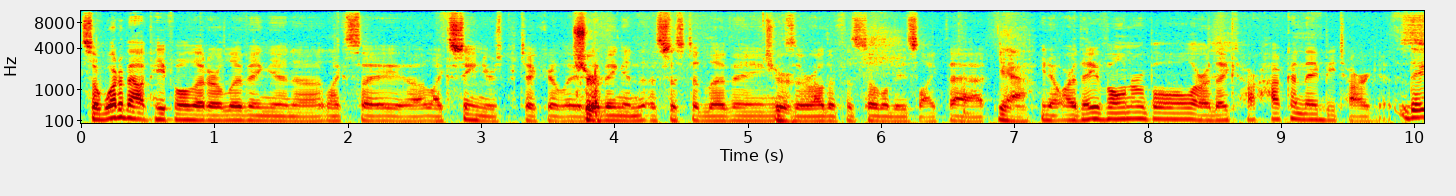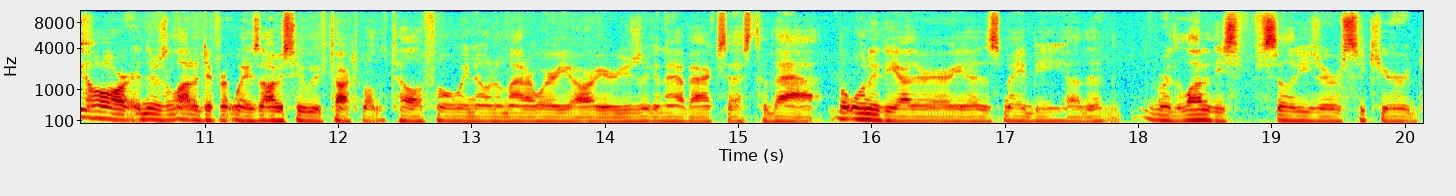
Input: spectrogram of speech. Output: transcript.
So what about people that are living in, uh, like say, uh, like seniors particularly, Sure. living in assisted livings Sure. or other facilities like that? Yeah. You know, are they vulnerable or are they, tar- how can they be targets? They are, and there's a lot of different ways. Obviously, we've talked about the telephone. We know no matter where you are, you're usually going to have access to that. But one of the other areas may be uh, the, where a lot of these facilities are secured,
